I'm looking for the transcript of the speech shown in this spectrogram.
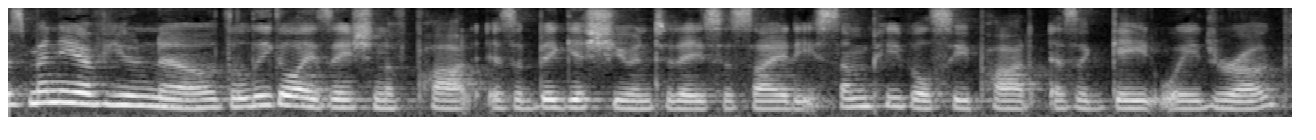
As many of you know, the legalization of pot is a big issue in today's society. Some people see pot as a gateway drug,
